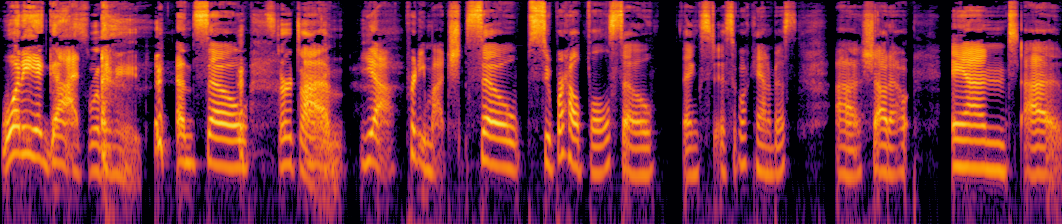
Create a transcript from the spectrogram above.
what do you got? that's what I need. And so, Start talking. um, yeah, pretty much. So super helpful. So thanks to Issaquah Cannabis, uh, shout out. And uh,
